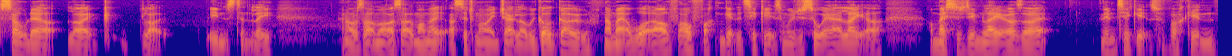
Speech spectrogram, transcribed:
sold out like like instantly. And I was like, I was like, my mate. I said to my mate Jack, like, we got to go no matter what. I'll I'll fucking get the tickets, and we just sort it out later. I messaged him later. I was like, them tickets for fucking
